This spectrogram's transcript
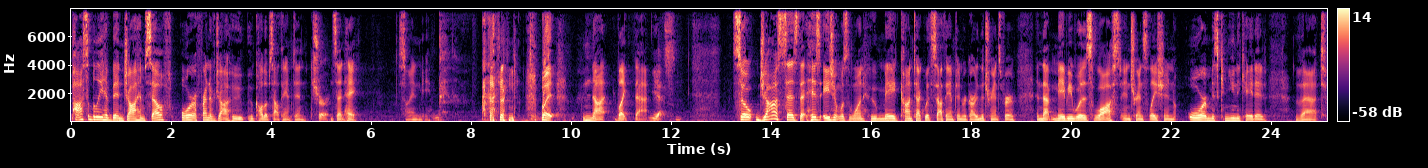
possibly have been Jaw himself or a friend of Jaw who who called up Southampton Sure. and said, "Hey, sign me." I don't know. but not like that. Yes. So Jaws says that his agent was the one who made contact with Southampton regarding the transfer, and that maybe was lost in translation or miscommunicated that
